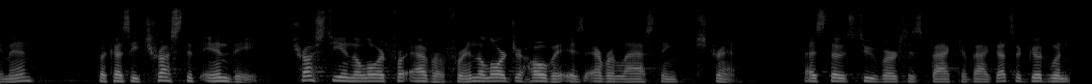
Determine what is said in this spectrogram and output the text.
Amen. Because he trusted in thee. Trust ye in the Lord forever, for in the Lord Jehovah is everlasting strength. That's those two verses back to back. That's a good one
